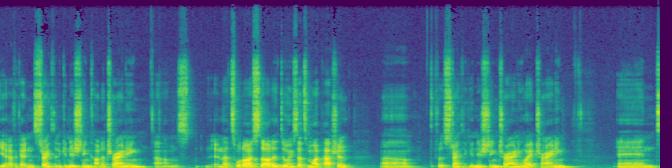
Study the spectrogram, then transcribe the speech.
yeah, advocating strength and conditioning kind of training. Um, and that's what I started doing. So that's my passion. Um, for strength and conditioning training, weight training, and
